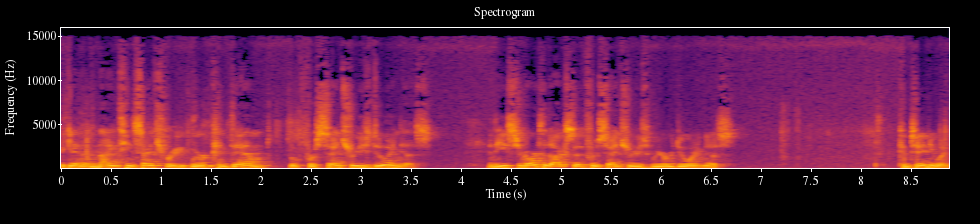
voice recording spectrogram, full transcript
again, in the 19th century, we were condemned for centuries doing this. And the Eastern Orthodox said for centuries we were doing this. Continuing.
